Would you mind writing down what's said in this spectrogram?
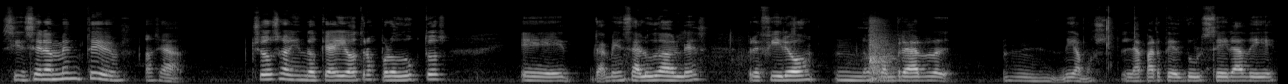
sinceramente, o sea, yo sabiendo que hay otros productos eh, también saludables, prefiero no comprar, mm, digamos, la parte dulcera de,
